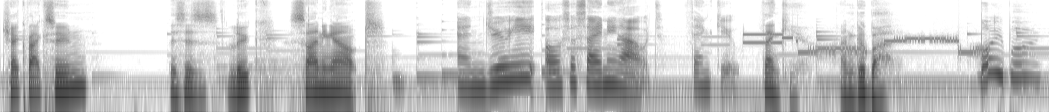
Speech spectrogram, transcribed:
Check back soon. This is Luke signing out. And Juhi also signing out. Thank you. Thank you and goodbye. Bye bye.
